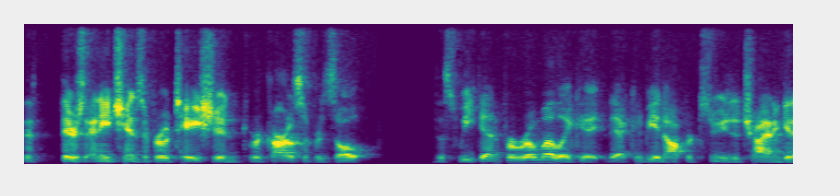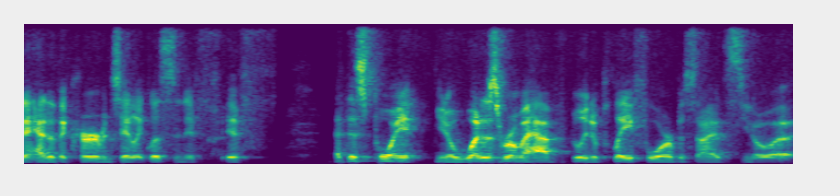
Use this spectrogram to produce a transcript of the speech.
that there's any chance of rotation, regardless of result, this weekend for Roma? Like it, that could be an opportunity to try and get ahead of the curve and say, like, listen, if if at this point, you know, what does Roma have really to play for besides, you know,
